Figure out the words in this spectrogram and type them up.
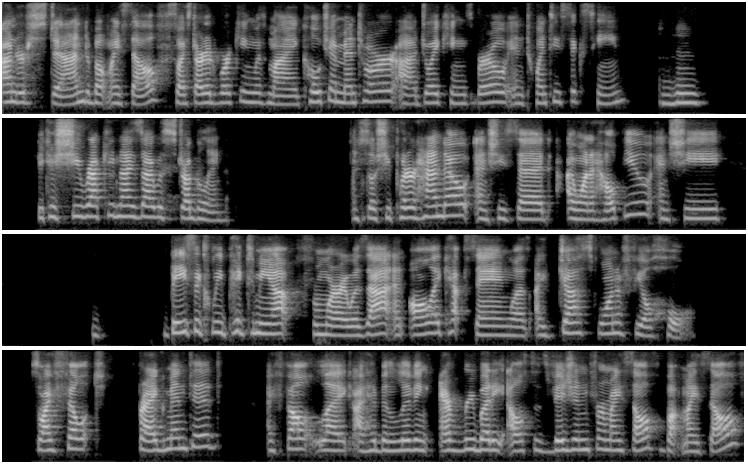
understand about myself. So I started working with my coach and mentor, uh, Joy Kingsborough, in 2016. Mm-hmm. because she recognized I was struggling. And so she put her hand out and she said, I want to help you. And she basically picked me up from where I was at. And all I kept saying was, I just want to feel whole. So I felt fragmented. I felt like I had been living everybody else's vision for myself, but myself,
